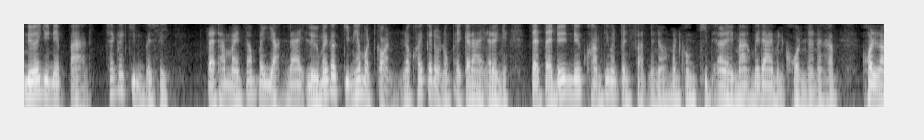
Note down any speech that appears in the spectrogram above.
เนื้ออยู่ในปาก ฉันก็กินไปสิ แต่ทำไมต้องไปอยากได้ หรือไม่ก็กินให้หมดก่อน แล้วค่อยกระโดดลงไปก็ได้อะไรเงี้ย แต่แต่ด้วยด้วยความที่มันเป็นสัตว์นะเนาะ มันคงคิดอะไรมากไม่ได้เหมือนคนนะนะครับ คนเรา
